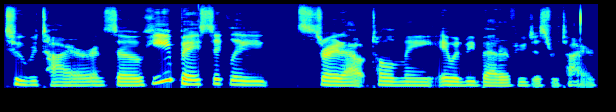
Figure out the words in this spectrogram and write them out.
to retire. And so he basically straight out told me it would be better if you just retired.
